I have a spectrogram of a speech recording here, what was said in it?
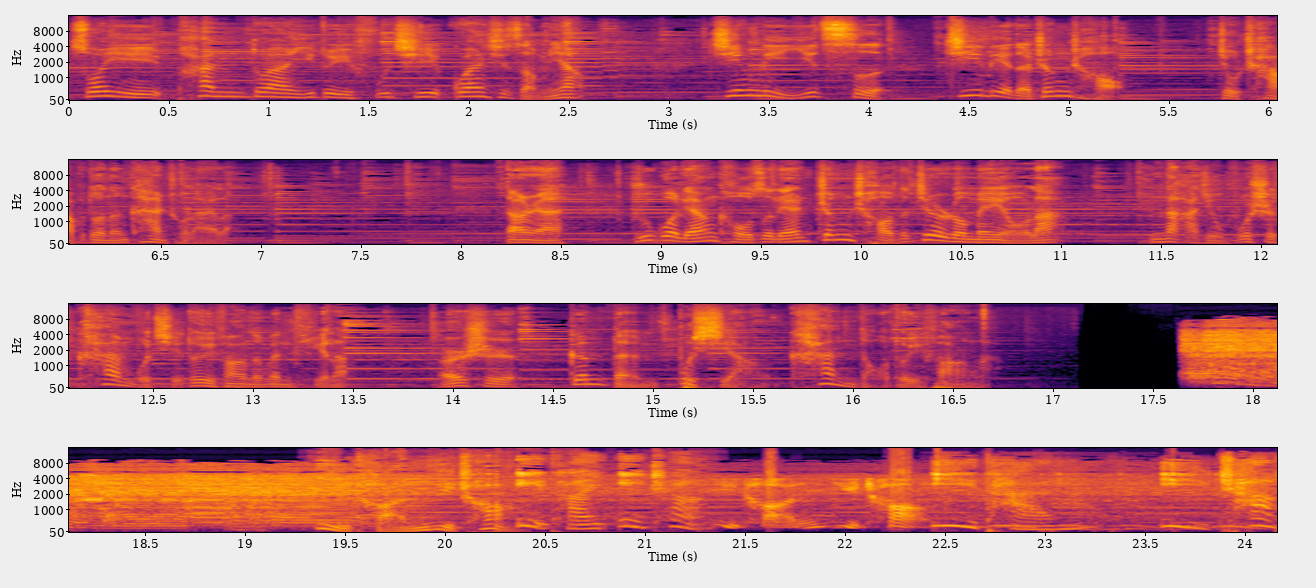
所以判断一对夫妻关系怎么样，经历一次激烈的争吵，就差不多能看出来了。当然，如果两口子连争吵的劲儿都没有了，那就不是看不起对方的问题了，而是根本不想看到对方了。一弹一唱，一弹一唱，一弹一唱，一弹一唱。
